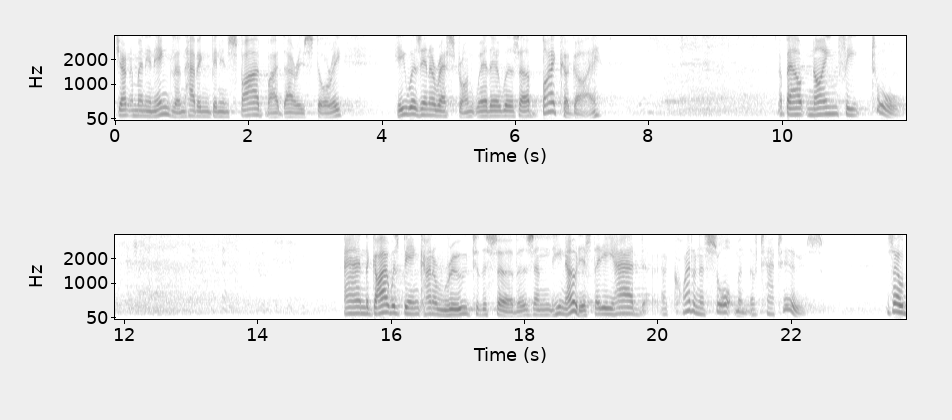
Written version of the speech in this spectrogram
gentleman in England, having been inspired by Darry's story, he was in a restaurant where there was a biker guy about nine feet tall. And the guy was being kind of rude to the servers, and he noticed that he had a, quite an assortment of tattoos. So,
